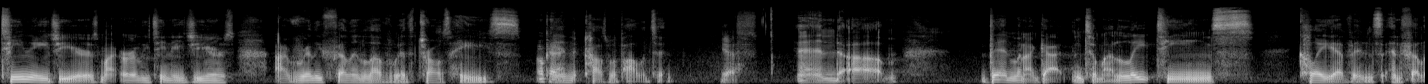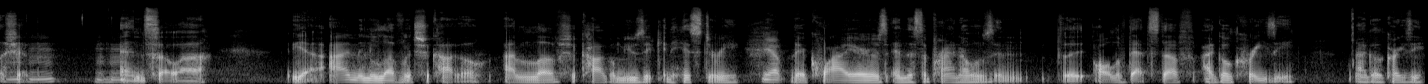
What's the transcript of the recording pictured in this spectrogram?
teenage years, my early teenage years, I really fell in love with Charles Hayes Okay. and Cosmopolitan. Yes. And um, then when I got into my late teens, Clay Evans and Fellowship. And so, uh, yeah, I'm in love with Chicago. I love Chicago music and history. Yep. Their choirs and the sopranos and the, all of that stuff. I go crazy. I go crazy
